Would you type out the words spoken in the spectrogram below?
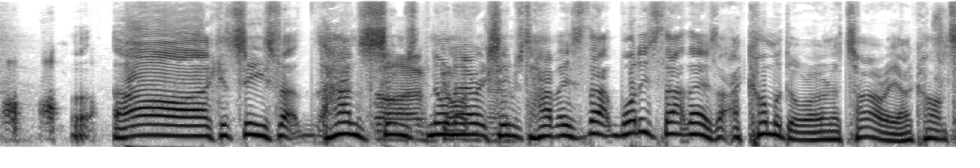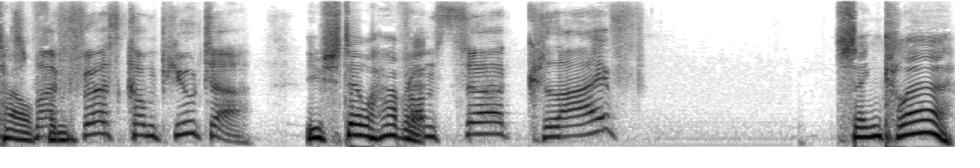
Oh, I can see. he's- Hans oh, seems. I've Non got Eric seems to have. Is that what is that? There is that a Commodore or an Atari? I can't tell. It's my From, first computer you still have from it, from Sir Clive. Sinclair.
